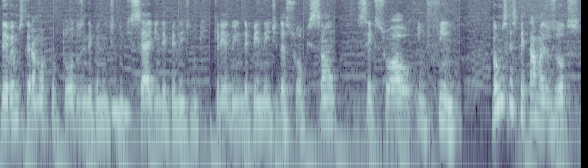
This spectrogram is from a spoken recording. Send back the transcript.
devemos ter amor por todos, independente do que segue, independente do que credo, independente da sua opção sexual, enfim. Vamos respeitar mais os outros,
